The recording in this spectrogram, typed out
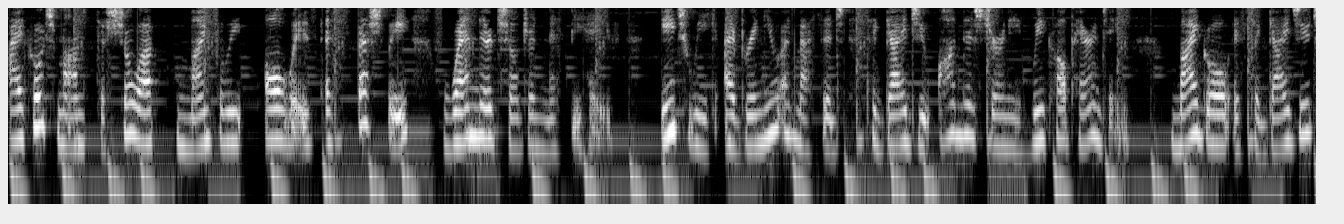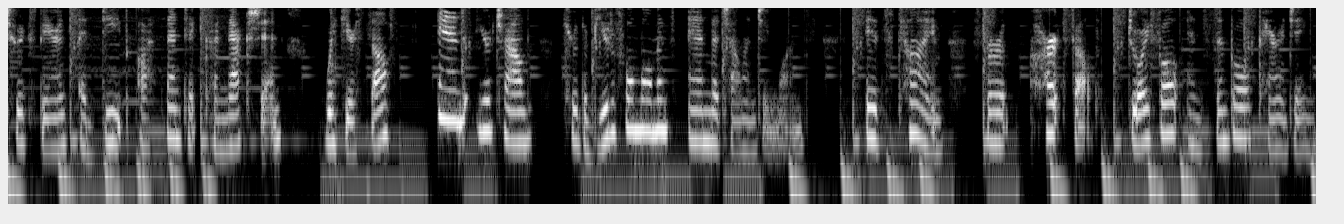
I coach moms to show up mindfully always, especially when their children misbehave. Each week, I bring you a message to guide you on this journey we call parenting. My goal is to guide you to experience a deep, authentic connection with yourself and your child through the beautiful moments and the challenging ones. It's time for heartfelt, joyful, and simple parenting.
